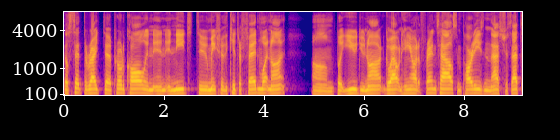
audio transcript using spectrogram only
they'll set the right uh, protocol and, and, and needs to make sure the kids are fed and whatnot. Um, but you do not go out and hang out at friends' house and parties, and that's just that's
